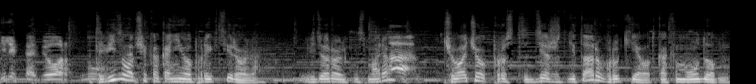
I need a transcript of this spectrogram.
Или ковер. Ну, Ты видел вообще, как они его проектировали? видеоролик не смотрел? А, Чувачок просто держит гитару в руке, вот как ему удобно.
